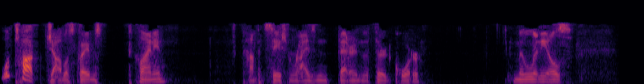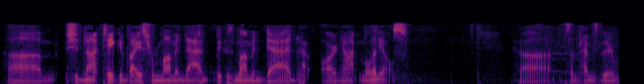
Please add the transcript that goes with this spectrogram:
we'll talk jobless claims declining, compensation rising better in the third quarter. Millennials um, should not take advice from mom and dad because mom and dad are not millennials. Uh, sometimes they're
